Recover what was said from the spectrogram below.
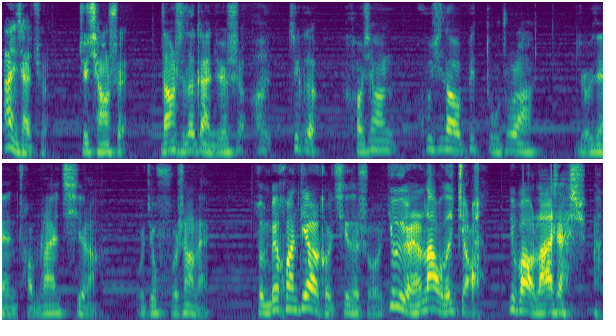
按下去了，就呛水。当时的感觉是啊，这个好像呼吸道被堵住了，有点喘不上来气了。我就浮上来，准备换第二口气的时候，又有人拉我的脚，又把我拉下去了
